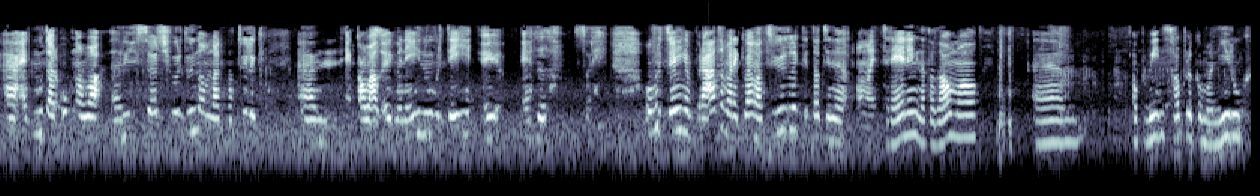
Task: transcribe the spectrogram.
Uh, ik moet daar ook nog wat research voor doen. Omdat ik natuurlijk... Um, ik kan wel uit mijn eigen overtuiging... Overtuigingen praten, maar ik wil natuurlijk dat in de online training, dat dat allemaal um, op wetenschappelijke manier ook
